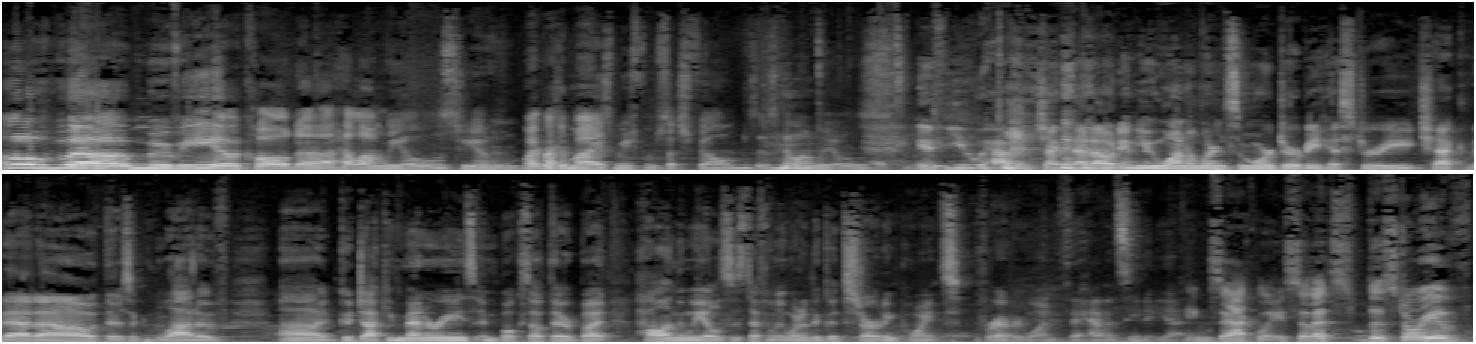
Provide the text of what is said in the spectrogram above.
A little uh, movie uh, called uh, Hell on Wheels. You Mm-hmm. might recognize me from such films as Hell on Wheels. If you haven't checked that out and you want to learn some more Derby history, check that out. There's a lot of uh, good documentaries and books out there, but Hell on the Wheels is definitely one of the good starting points for everyone if they haven't seen it yet. Exactly. So that's the story of,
